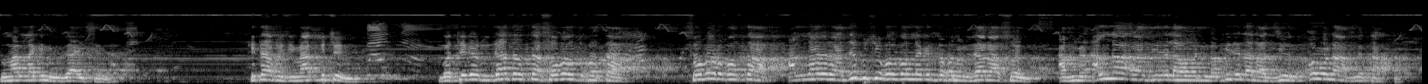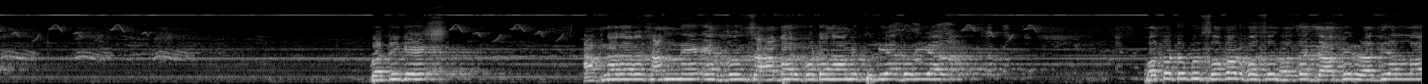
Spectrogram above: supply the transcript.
তোমার লাগি রোজা আইছে না। কিতা কইছি মাত বুঝছেন গতিকে রোজা ধরতা সবর কথা সবর কথা আল্লাহর রাজি খুশি করবার লাগে যখন রোজা আসেন আপনি আল্লাহ রাজি দিলা হন, নবী দিলা রাজি হন, ও বলে আপনি তাকতা গতিকে আপনার সামনে একজন সাহাবার ঘটনা আমি তুলিয়া ধরিয়া কতটুকু সবর হোসেন হজরত জাবির রাজি আল্লাহ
